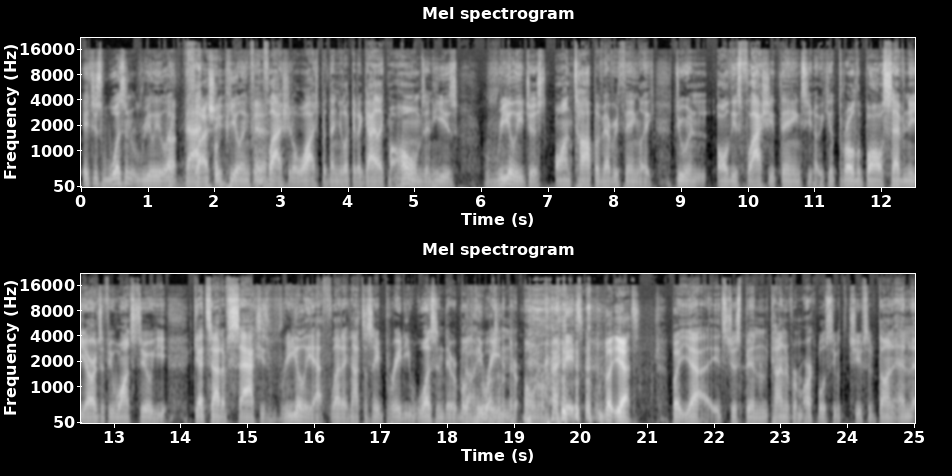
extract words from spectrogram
it just wasn't really like Uh, that flashy. appealing and Yeah. flashy to watch but then you look at a guy like Mahomes and he is really just on top of everything like doing all these flashy things. You know he can throw the ball 70 yards if he wants to. He gets out of sacks. He's really athletic. Not to say Brady wasn't. They were both No, great wasn't. in their own right but yes, but yeah, it's just been kind of remarkable to see what the Chiefs have done. And uh,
